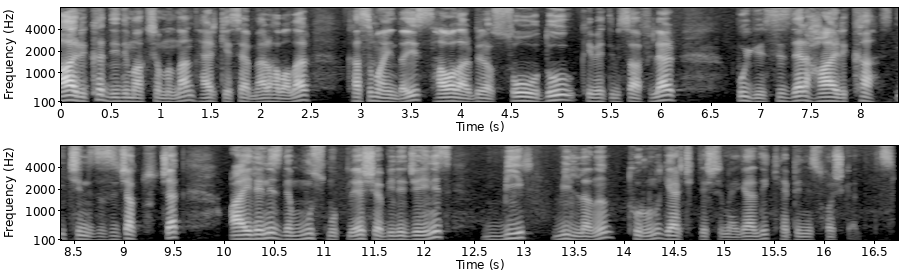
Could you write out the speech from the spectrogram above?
Harika Didim akşamından herkese merhabalar. Kasım ayındayız. Havalar biraz soğudu. Kıymetli misafirler, bugün sizlere harika, içinizi sıcak tutacak, ailenizle musmutlu yaşayabileceğiniz bir villanın turunu gerçekleştirmeye geldik. Hepiniz hoş geldiniz.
